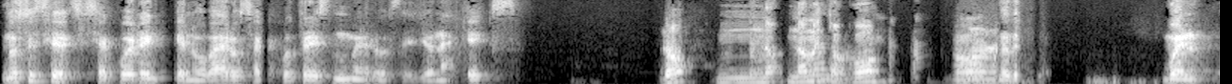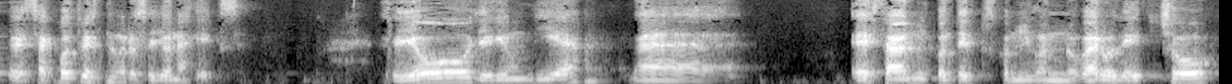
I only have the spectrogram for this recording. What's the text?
no sé si, se acuerdan que Novaro sacó tres números de Jonah Hex. No, no, no me tocó. No, no, bueno, eh, sacó tres números de Jonah Hex. Yo llegué un día, uh, estaban muy contentos conmigo en Novaro. De hecho,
